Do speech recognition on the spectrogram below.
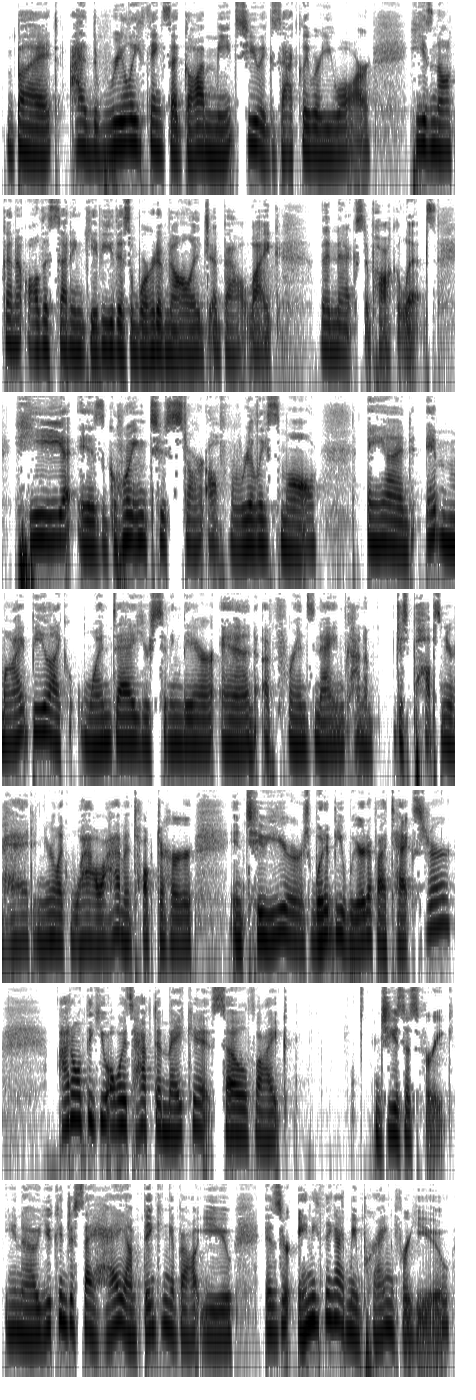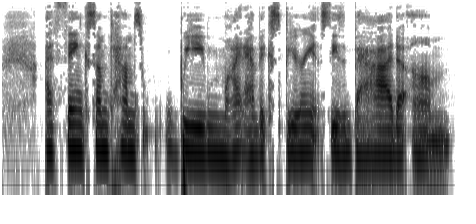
But I really think that God meets you exactly where you are. He's not going to all of a sudden give you this word of knowledge about like the next apocalypse. He is going to start off really small. And it might be like one day you're sitting there and a friend's name kind of just pops in your head and you're like, wow, I haven't talked to her in two years. Would it be weird if I texted her? I don't think you always have to make it so like Jesus freak. You know, you can just say, Hey, I'm thinking about you. Is there anything I've been praying for you? I think sometimes we might have experienced these bad, um,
